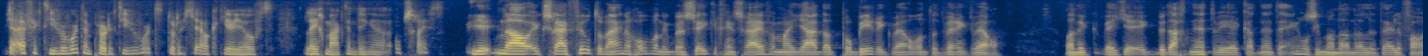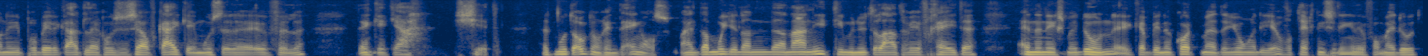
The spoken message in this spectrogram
ja, effectiever wordt en productiever wordt, doordat je elke keer je hoofd leegmaakt en dingen opschrijft? Nou, ik schrijf veel te weinig op, want ik ben zeker geen schrijver. Maar ja, dat probeer ik wel, want het werkt wel. Want ik, weet je, ik bedacht net weer, ik had net een Engels iemand aan de telefoon en die probeerde ik uit te leggen hoe ze zelf kijken in moesten uh, vullen. Denk ik, ja, shit. Het moet ook nog in het Engels. Maar dat moet je dan daarna niet tien minuten later weer vergeten en er niks mee doen. Ik heb binnenkort met een jongen die heel veel technische dingen voor mij doet,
